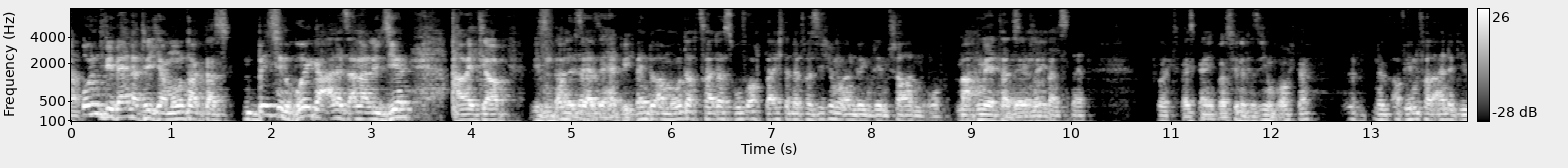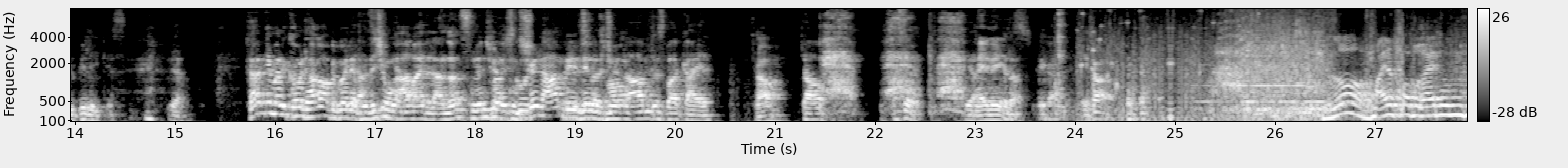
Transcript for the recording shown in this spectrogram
Ja. Und wir werden natürlich am Montag das ein bisschen ruhiger alles analysieren. Aber ich glaube, wir sind alle Und, sehr, äh, sehr happy. Wenn du am Montag Zeit hast, ruf auch gleich deine Versicherung an wegen dem Schaden oben. Machen wir Das tatsächlich. doch ganz nett. Gut. Ich weiß gar nicht, was für eine Versicherung brauche ich da? Auf jeden Fall eine, die willig ist. Ja. Schreibt ihr mal in die Kommentare, ob ihr bei der Ja, Versicherung genau. arbeitet. Ansonsten wünschen wir euch einen Gut. schönen Abend. Wir sehen uns schönen morgen. Abend, es war geil. Ciao. Ciao. Achso. Ja, Nee, nee, genau. ist egal. Ciao. So, meine Vorbereitung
